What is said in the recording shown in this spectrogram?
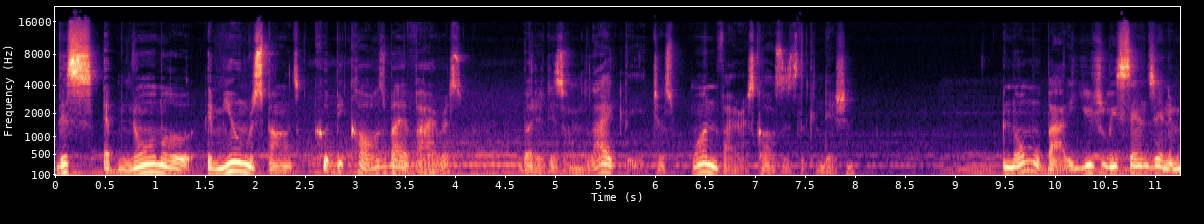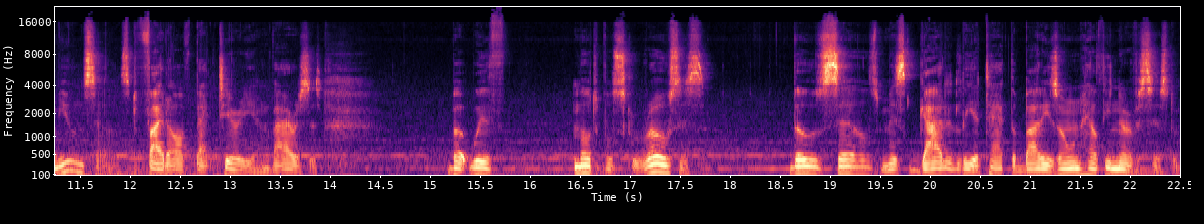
This abnormal immune response could be caused by a virus, but it is unlikely just one virus causes the condition. A normal body usually sends in immune cells to fight off bacteria and viruses. But with multiple sclerosis, those cells misguidedly attack the body's own healthy nervous system.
